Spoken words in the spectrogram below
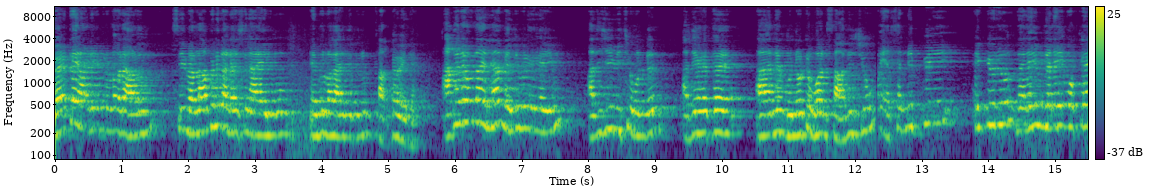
വേട്ടയാടിയിട്ടുള്ള ഒരാളും ശ്രീ വെള്ളാപ്പള്ളി നടേശനായിരുന്നു എന്നുള്ള കാര്യത്തിലും തർക്കമില്ല. അങ്ങനെയുള്ള എല്ലാ വെല്ലുവിളികളെയും അതിജീവിച്ചുകൊണ്ട് അദ്ദേഹത്തെ അതിനെ മുന്നോട്ട് പോകാൻ സാധിച്ചു. എസ് എൻ ഡി പിക്ക് ഒരു നിലയും വിലയും ഒക്കെ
